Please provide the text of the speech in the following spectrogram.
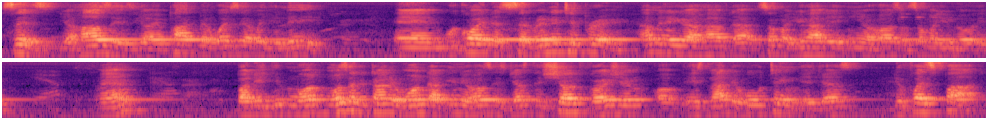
Since your houses, your apartment, wherever you live. And we call it the serenity prayer. How many of you have that? Some of you have it in your house, or some of you know it. Yeah. Eh? But it, most of the time, the one that in your house is just the short version of. It's not the whole thing. It's just the first part.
